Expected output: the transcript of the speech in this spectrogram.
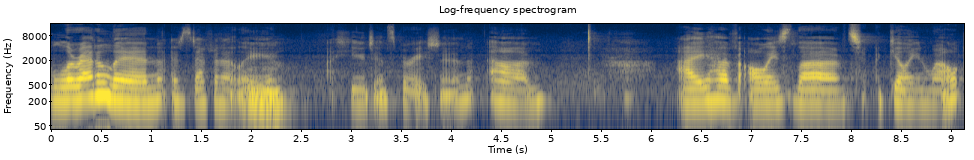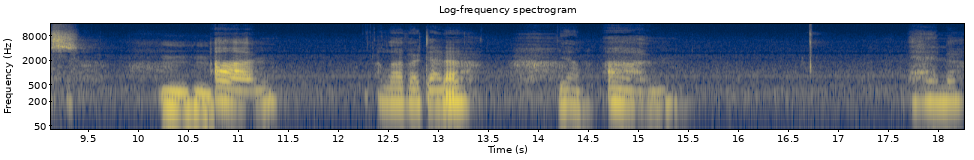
Loretta Lynn is definitely a huge inspiration. Um, I have always loved Gillian Welch. Um, I love Odetta. yeah. Um, then,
